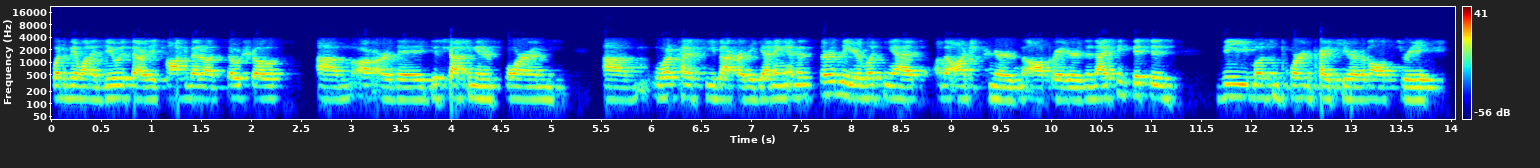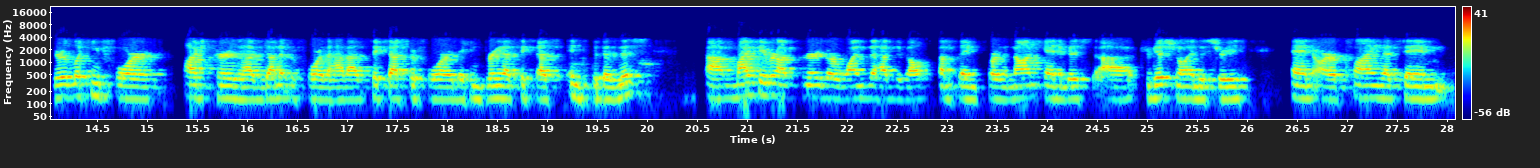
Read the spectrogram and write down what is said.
what do they want to do with it? Are they talking about it on social? Um, are, are they discussing it in forums? Um, what kind of feedback are they getting? And then thirdly, you're looking at the entrepreneurs and the operators. And I think this is the most important criteria out of all three. You're looking for entrepreneurs that have done it before, that have had success before, they can bring that success into the business. Um, my favorite entrepreneurs are ones that have developed something for the non-cannabis uh, traditional industries and are applying that same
